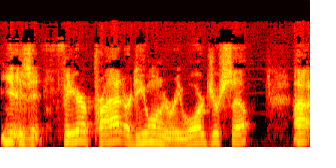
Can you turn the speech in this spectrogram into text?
Is it fear, pride, or do you want to reward yourself? Uh,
